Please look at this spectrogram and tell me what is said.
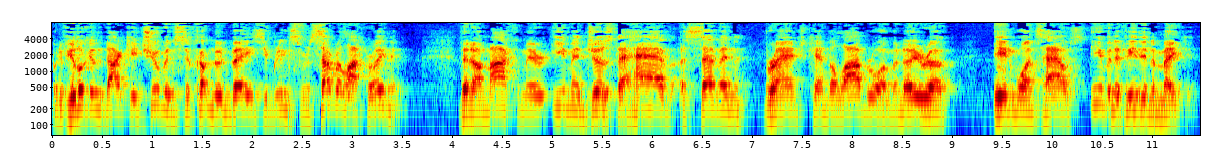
But if you look at the Darkei Tshuva in Sukkot Yud Beis, he brings from several achronim that a machmir even just to have a seven branch candelabra a menorah in one's house, even if he didn't make it.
